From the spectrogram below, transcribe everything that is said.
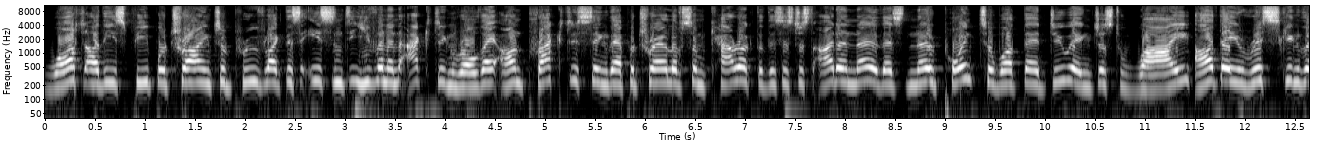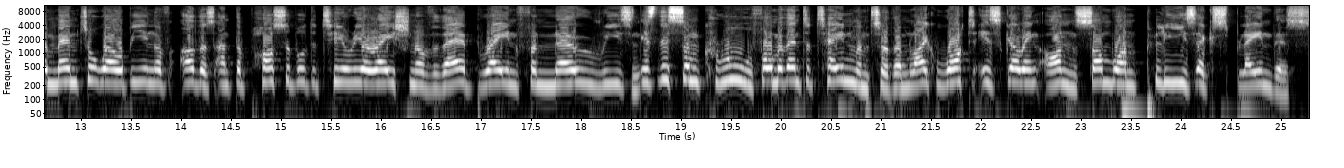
What are these people trying to prove? Like, this isn't even an acting role. They aren't practicing their portrayal of some character. This is just, I don't know. There's no point to what they're doing. Just why? Are they risking the mental well being of others and the possible deterioration of their brain for no reason? Is this some cruel form of entertainment to them? Like, what is going on? Someone please explain this.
